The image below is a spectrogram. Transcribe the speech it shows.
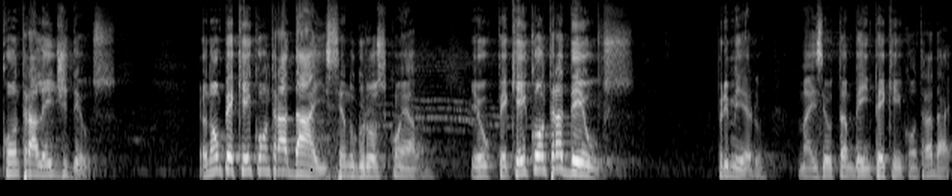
contra a lei de Deus. Eu não pequei contra a Dai, sendo grosso com ela. Eu pequei contra Deus, primeiro, mas eu também pequei contra a Dai.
